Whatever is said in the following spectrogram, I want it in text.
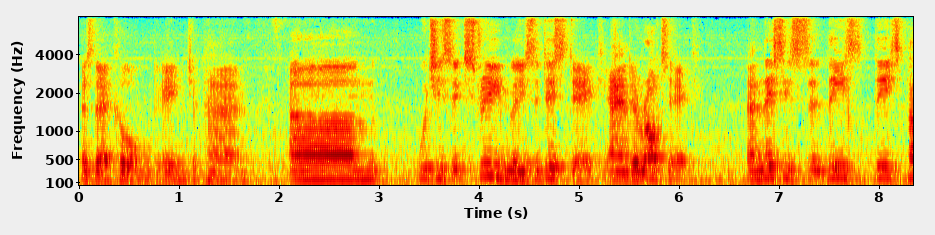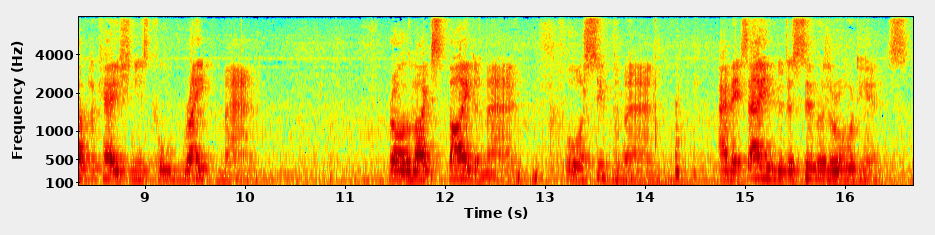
as they're called in Japan, um, which is extremely sadistic and erotic. And this is uh, these these publication is called Rape Man, rather like Spider Man or Superman, and it's aimed at a similar audience.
